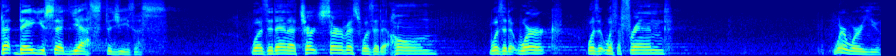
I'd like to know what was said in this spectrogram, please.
that day you said yes to Jesus? Was it in a church service? Was it at home? Was it at work? Was it with a friend? Where were you?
